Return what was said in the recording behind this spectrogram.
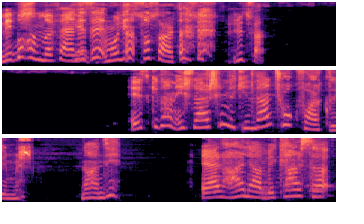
Ve bu hanımefendi Kes, de Molly sus artık sus. Lütfen. eskiden işler şimdikinden çok farklıymış. Nandi, Eğer hala bekarsa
